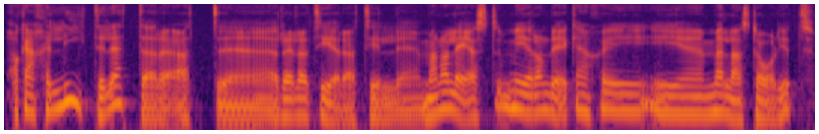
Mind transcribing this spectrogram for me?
har kanske lite lättare att eh, relatera till, eh, man har läst mer om det kanske i, i eh, mellanstadiet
